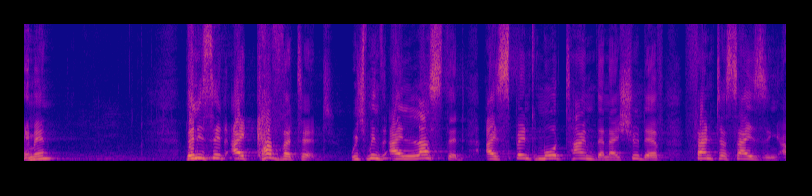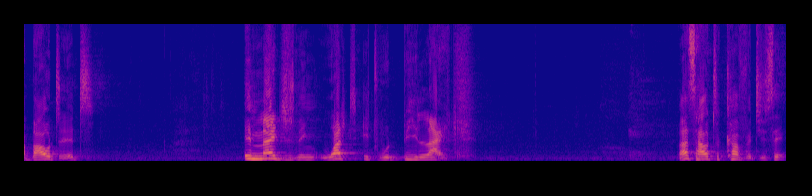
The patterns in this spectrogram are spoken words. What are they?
Amen? Then he said, I coveted, which means I lusted. I spent more time than I should have fantasizing about it, imagining what it would be like. That's how to covet. You say,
